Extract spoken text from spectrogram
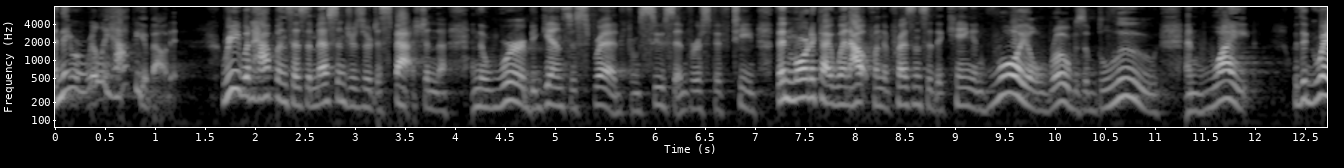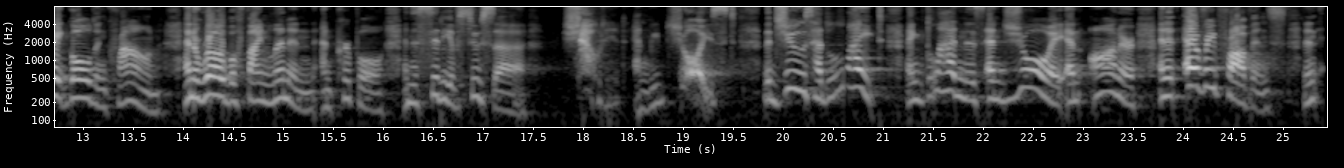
And they were really happy about it. Read what happens as the messengers are dispatched and the, and the word begins to spread from Susa in verse 15. Then Mordecai went out from the presence of the king in royal robes of blue and white, with a great golden crown, and a robe of fine linen and purple. And the city of Susa shouted and rejoiced the Jews had light and gladness and joy and honor. And in every province and in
